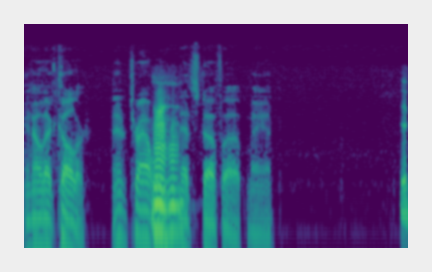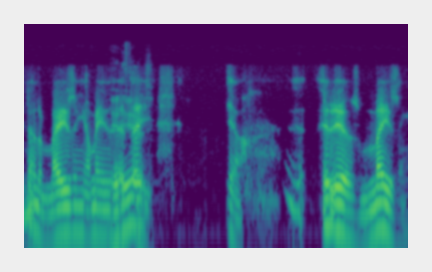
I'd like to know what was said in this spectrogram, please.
you know, that color. And trout eating Mhm. that stuff up, man. isn't that amazing? I mean, It they, is. yeah, it is amazing,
